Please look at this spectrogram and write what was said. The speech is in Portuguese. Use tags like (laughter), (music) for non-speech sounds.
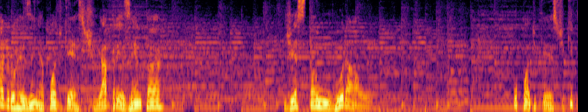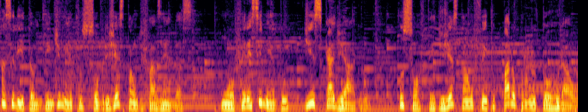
AgroResenha Podcast apresenta Gestão Rural. O podcast que facilita o entendimento sobre gestão de fazendas. Um oferecimento de Scad Agro, o software de gestão feito para o produtor rural.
